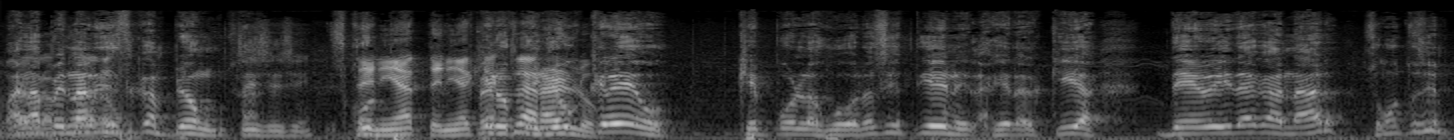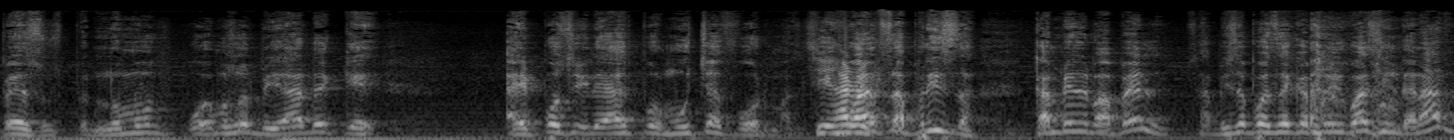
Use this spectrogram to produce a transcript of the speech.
va a la penal y es campeón. Sí, sí, sí. Tenía, tenía que Pero aclararlo. Que yo creo que por las jugadoras que tiene, la jerarquía, debe ir a ganar, son otros 100 pesos. Pero no podemos olvidar de que hay posibilidades por muchas formas. Sí, igual Saprisa, cambia el papel. Saprisa puede ser campeón igual sin ganar.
